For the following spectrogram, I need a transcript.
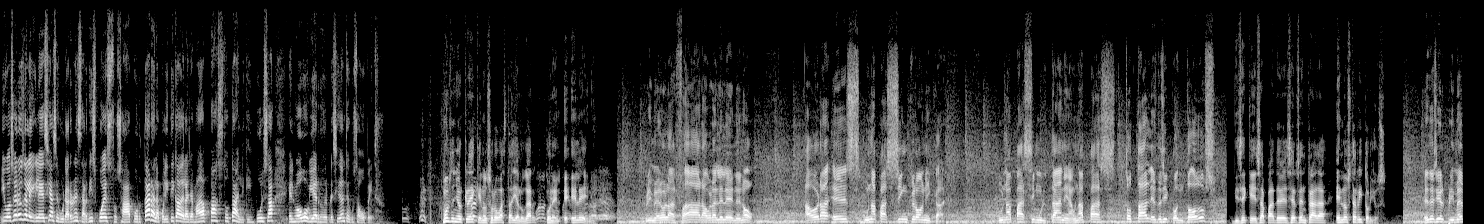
Y voceros de la iglesia aseguraron estar dispuestos a aportar a la política de la llamada paz total que impulsa el nuevo gobierno del presidente Gustavo Petro. Monseñor cree que no solo basta dialogar con el ELN. Primero las FARC, ahora el ELN, no. Ahora es una paz sincrónica, una paz simultánea, una paz total, es decir, con todos. Dice que esa paz debe ser centrada en los territorios. Es decir, el primer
